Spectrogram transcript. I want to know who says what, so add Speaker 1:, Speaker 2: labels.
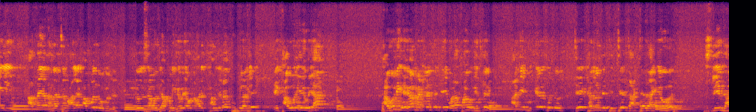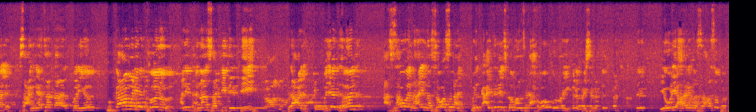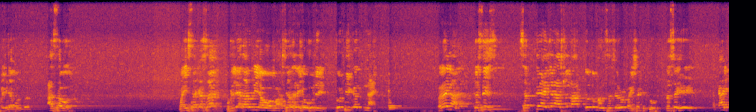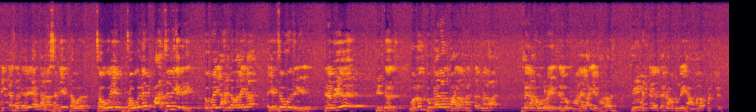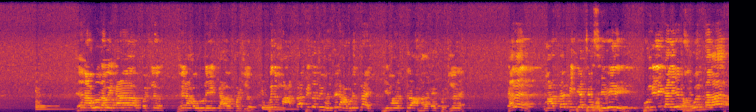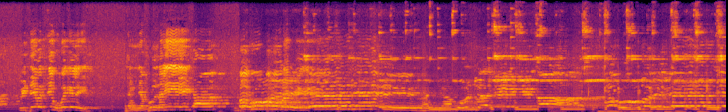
Speaker 1: गेली. आता या धनाचा मालक आपण दोघं जण. तो दुसरा म्हणते आपण घेऊया. होतो अरे थांब जरा भूक लागले. हे खाऊन घेऊया. खाऊन घेऊया म्हटलं तर ते वडापाव घेतलं. आधी भुकेलच होतं. जे खाल्लं ते तिथे जागच्या जागेवर स्लीप झालं. सांगण्याचा तात्पर्य तुका म्हणे धन आणि धनासाठी देती प्राण. म्हणजे धन असावं नाही नसावं असं नाही. पण काहीतरी नुसतं माणसाने हवा करून इकडे पैसा करते एवढी हार नसा असं प्रपंचापुरतं असावं. पैसा कसा? फुडल्या दारून यावं. मागच्या दारून येऊ नये. तो टिकत नाही. बरं आहे ना? तसेच सत्य ऐकणं असलेला तो तो माणसाच्यावर पैसा टिकतो. तसं हे काय टिकण्यासारखं अरे या धानासाठी एक चौघ चौघ नाही पाच जण गेले. तो पहिला हंडावाला गेला हे चौघ जण गेले. द्रव्य तिथंच. म्हणून तुकाराम महाराज म्हणतात मला धन आवडू नये. ते लोक म्हणायला लागले महाराज तुम्ही म्हणता धन आवडू नये. हे आम्हाला पटलं. धन आवडून हवे का पटलं धन आवडून हे का पटलं पण माता पिता तुम्ही म्हणताय ना आवडत नाही. हे मात्र आम्हाला काही पटलं नाही. कारण माता पित्याच्या सेवेने पुंडलिकाने भगवंताला विटेवरती उभं केले. धन्य पुंडलिका बहुबर धन्य पुंडलिका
